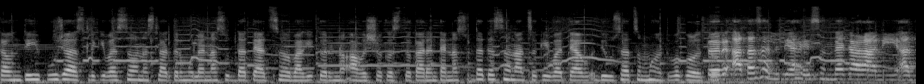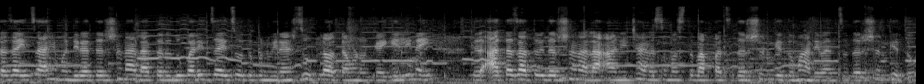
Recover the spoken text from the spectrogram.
कोणतीही पूजा असली किंवा सण असला तर मुलांनासुद्धा त्यात सहभागी करणं आवश्यक असतं. कारण त्यांनासुद्धा त्या सणाचं किंवा त्या दिवसाचं महत्त्व कळतं. तर आता झालेली आहे संध्याकाळ आणि आता जायचं आहे मंदिरात दर्शनाला. तर दुपारीच जायचं होतं पण विरांश झोपला होता म्हणून काही गेली नाही. तर आता जातोय दर्शनाला आणि छान असं मस्त बाप्पाचं दर्शन घेतो महादेवांचं दर्शन घेतो.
